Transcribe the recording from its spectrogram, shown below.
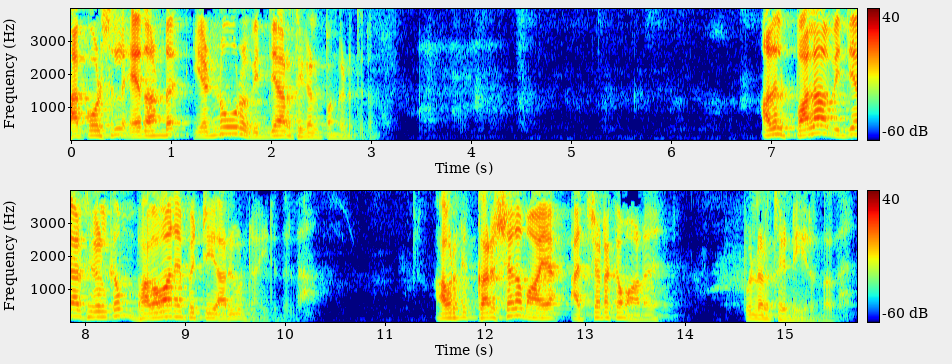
ആ കോഴ്സിൽ ഏതാണ്ട് എണ്ണൂറ് വിദ്യാർത്ഥികൾ പങ്കെടുത്തിരുന്നു. അതിൽ പല വിദ്യാർത്ഥികൾക്കും ഭഗവാനെ പറ്റി അറിവുണ്ടായിരുന്നില്ല. അവർക്ക് കർശനമായ അച്ചടക്കമാണ് പുലർത്തേണ്ടിയിരുന്നത്.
